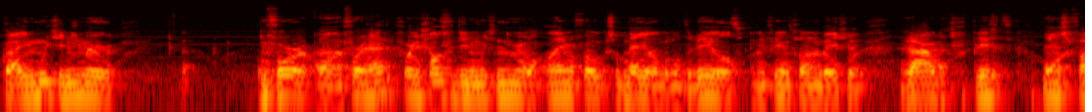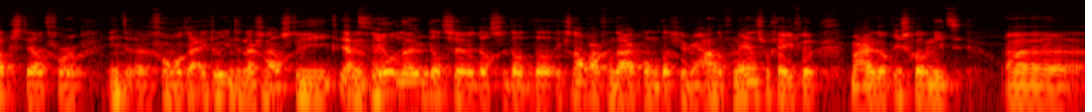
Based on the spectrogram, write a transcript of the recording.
qua je moet je niet meer voor, eh, voor, hè, voor je geld verdienen moet je niet meer alleen maar focussen op Nederland, maar op de wereld. En ik vind het gewoon een beetje raar dat je verplicht Nederlandse vakken stelt voor inter- eh, bijvoorbeeld, ja, ik doe internationale studie. Ik Ja. vind het heel leuk dat ze, dat ze dat, dat, ik snap waar het vandaan komt dat je meer aandacht voor Nederlands wil geven, maar dat is gewoon niet, eh,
